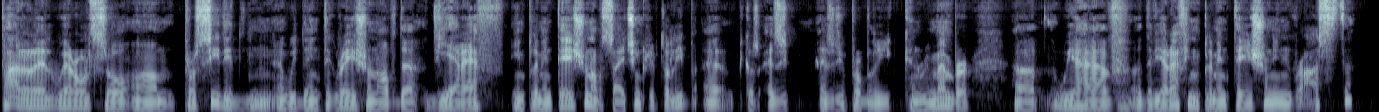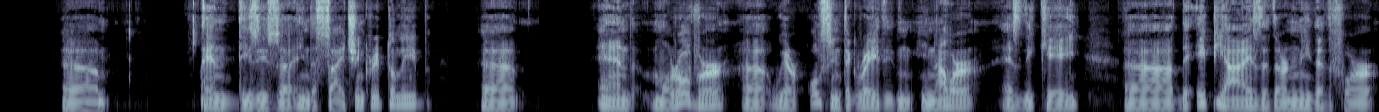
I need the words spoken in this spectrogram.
parallel, we are also um, proceeded with the integration of the VRF implementation of Sidechain CryptoLib, uh, because as as you probably can remember, uh, we have the VRF implementation in Rust, um, and this is uh, in the Sidechain CryptoLib. Uh, and moreover, uh, we are also integrating in our SDK uh, the APIs that are needed for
